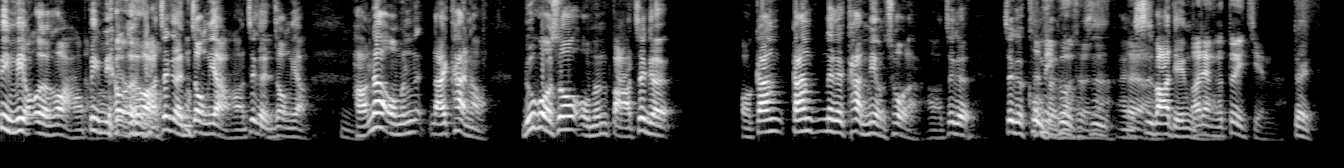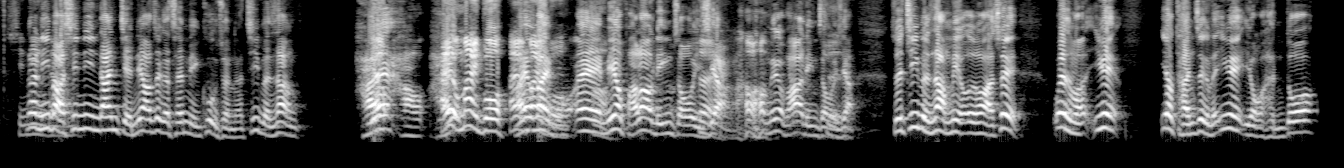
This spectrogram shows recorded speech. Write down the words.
并没有恶化哈，并没有恶化，这个很重要哈，这个很重要。好，那我们来看哈，如果说我们把这个，哦，刚刚那个看没有错了啊，这个这个库存是四八点五，把两个对减了。对，那你把新订单减掉这个成品库存呢，基本上还好，还有脉搏，还有脉搏，哎，没有跑到零轴以下，没有跑到零轴以下，所以基本上没有恶化。所以为什么？因为要谈这个呢？因为有很多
